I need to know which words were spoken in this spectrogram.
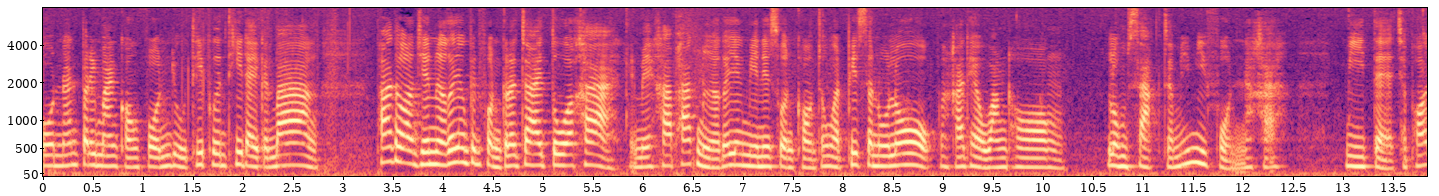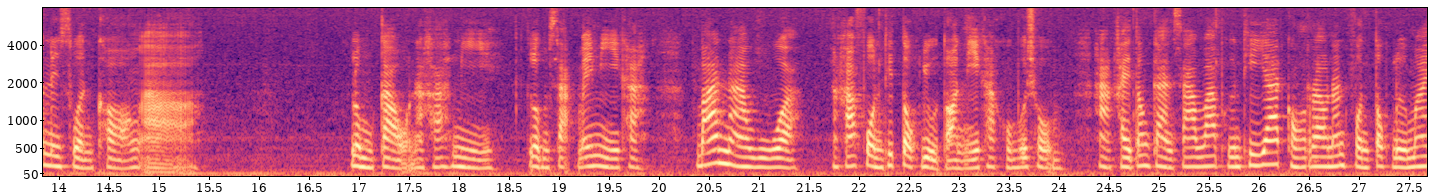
บนนั้น ปริมาณของฝนอยู่ที่พื้นที่ใดกันบ้าง ภาคตะวันออกเฉียงเหนือก็ยังเป็นฝนกระจายตัวค่ะ เห็นไหมคะ ภาคเหนือก็ยังมีในส่วนของจังหวัดพิษณุโลกนะคะ แถววังทอง ลมสักจะไม่มีฝนนะคะ มีแต่เฉพาะในส่วนของอลมเก่านะคะ มีลมสักไม่มีค่ะ บ้านนาวัว นะคะ ฝนที่ตกอยู่ตอนนี้ค่ะคุณผู้ชม หากใครต้องการทราบว่าพื้นที่ญาติของเรานั้นฝนตกหรือไม่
